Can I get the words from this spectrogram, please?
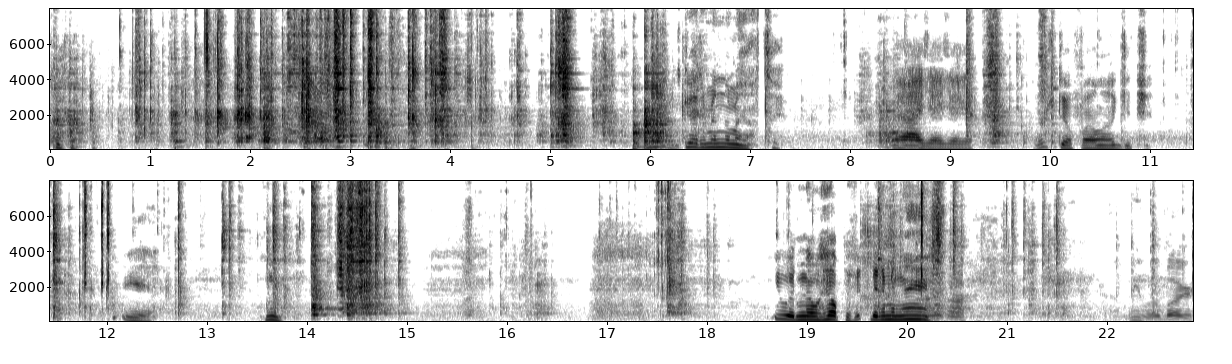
Get him in the mouth too. Ah, yeah, yeah, yeah. We're still following. I'll get you. Yeah. Hmm. You wouldn't know help if it bit him in the ass. Uh-uh. Mean little bugger.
